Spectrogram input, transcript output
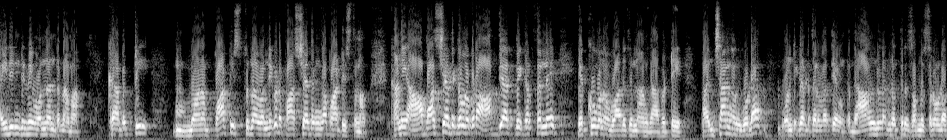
ఐదింటిని వన్ అంటున్నామా? కాబట్టి మనం పాటిస్తున్నవన్నీ కూడా పాశ్చాత్యంగా పాటిస్తున్నాం. కానీ ఆ పాశ్చాత్యంలో కూడా ఆధ్యాత్మికతనే ఎక్కువ మనం వాడుతున్నాం కాబట్టి పంచాంగం కూడా ఒంటి గంట తర్వాతే ఉంటుంది. ఆంగ్ల నూతన సంవత్సరంలో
